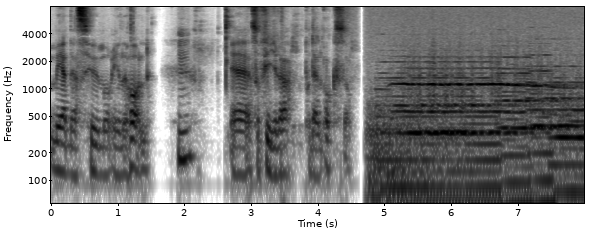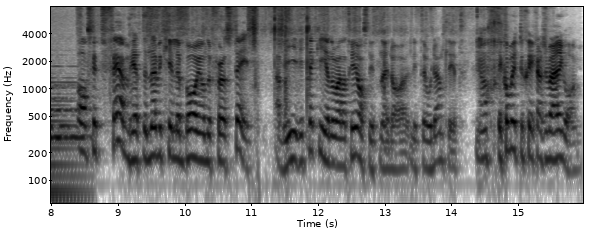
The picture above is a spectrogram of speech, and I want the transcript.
med dess humorinnehåll. Mm. Eh, så 4 på den också. Avsnitt 5 heter Never kill a boy on the first date. Ja, vi, vi täcker igenom alla tre avsnitten idag lite ordentligt. Ja. Det kommer inte ske kanske varje gång.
